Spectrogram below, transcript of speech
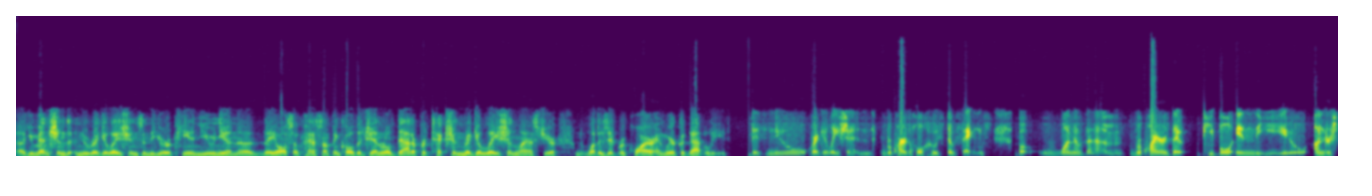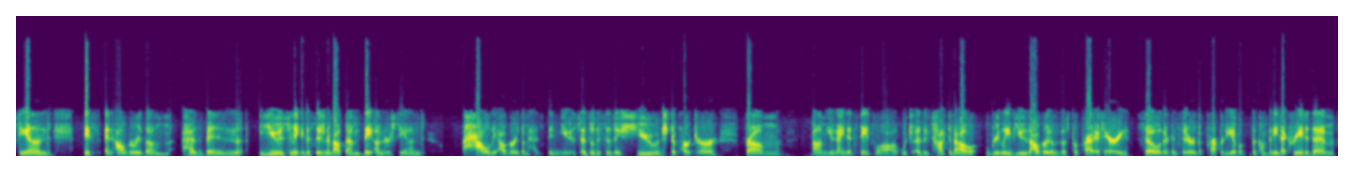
Uh, you mentioned new regulations in the European Union. Uh, they also passed something called the General Data Protection Regulation last year. What does it require, and where could that lead? This new regulation requires a whole host of things, but one of them requires that people in the EU understand if an algorithm has been used to make a decision about them, they understand how the algorithm has been used. And so this is a huge departure from um, United States law, which, as we've talked about, really views algorithms as proprietary. So they're considered the property of the company that created them.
